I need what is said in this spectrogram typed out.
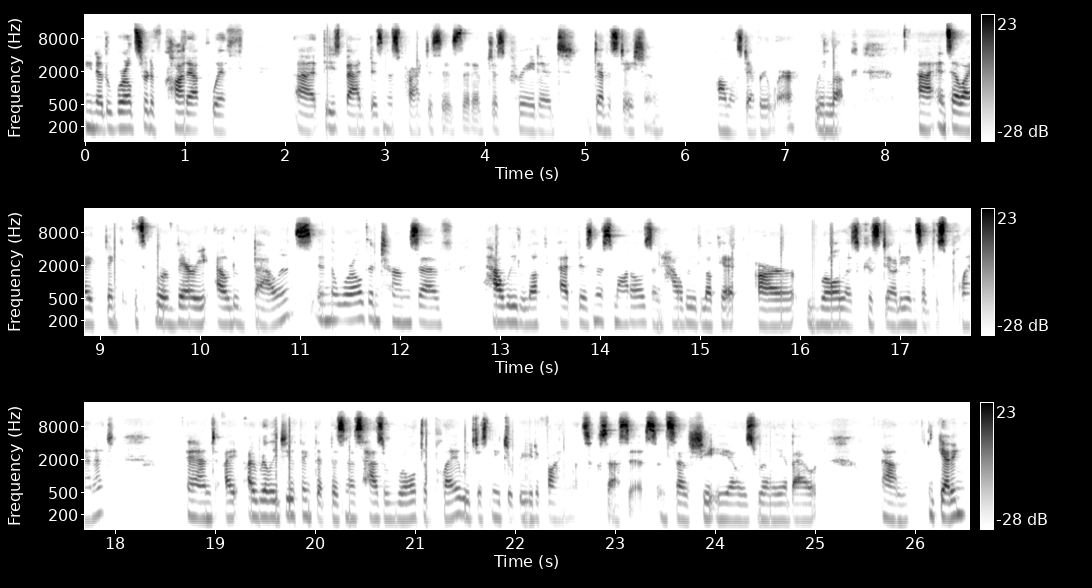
you know, the world sort of caught up with uh, these bad business practices that have just created devastation almost everywhere we look. Uh, and so I think we're very out of balance in the world in terms of how we look at business models and how we look at our role as custodians of this planet. And I, I, really do think that business has a role to play. We just need to redefine what success is. And so SheEO is really about um, getting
